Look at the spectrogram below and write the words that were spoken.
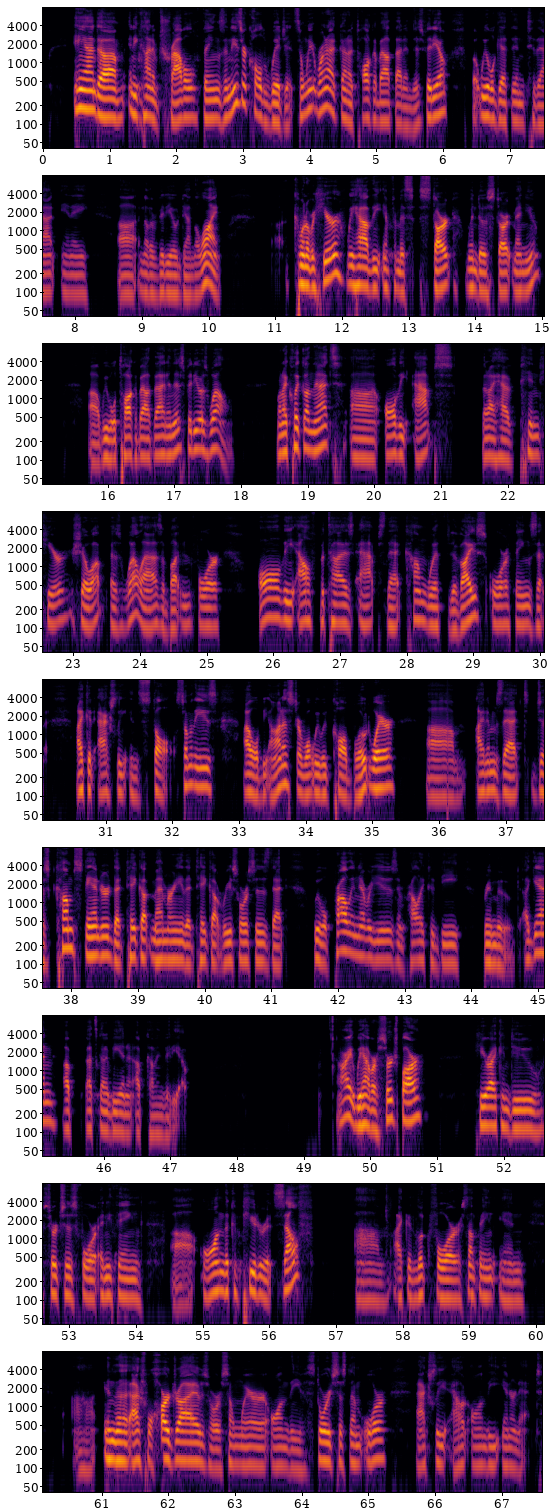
and um, any kind of travel things. And these are called widgets. And we, are not going to talk about that in this video, but we will get into that in a uh, another video down the line. Coming over here, we have the infamous Start, Windows Start menu. Uh, we will talk about that in this video as well. When I click on that, uh, all the apps that I have pinned here show up, as well as a button for all the alphabetized apps that come with the device or things that I could actually install. Some of these, I will be honest, are what we would call bloatware um, items that just come standard, that take up memory, that take up resources that we will probably never use and probably could be removed. Again, up, that's going to be in an upcoming video. All right, we have our search bar. Here I can do searches for anything uh, on the computer itself. Um, I could look for something in uh, in the actual hard drives or somewhere on the storage system or actually out on the internet.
